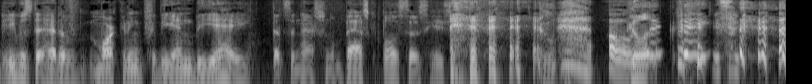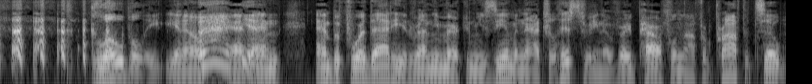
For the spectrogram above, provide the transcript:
he was the head of marketing for the NBA. That's the National Basketball Association. Oh, Glo- globally, you know, and, Yeah. and and before that, he had run the American Museum of Natural History, you know, very powerful not for profit. So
